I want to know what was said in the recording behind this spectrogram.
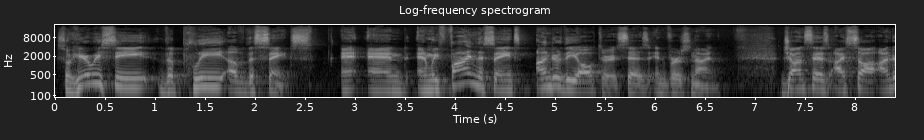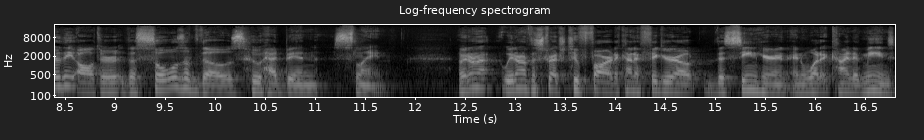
So here we see the plea of the saints. And, and, and we find the saints under the altar, it says in verse 9. John says, I saw under the altar the souls of those who had been slain. We don't, have, we don't have to stretch too far to kind of figure out this scene here and, and what it kind of means.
